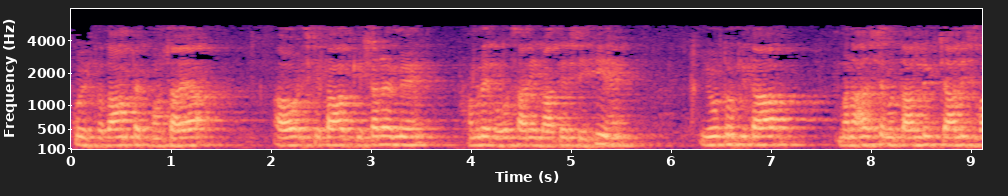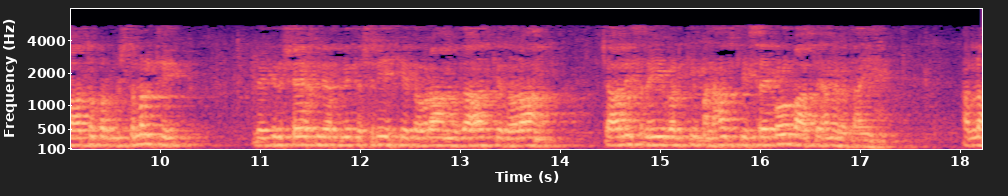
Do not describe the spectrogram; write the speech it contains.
کو اختتام تک پہنچایا اور اس کتاب کی شرح میں ہم نے بہت ساری باتیں سیکھی ہیں۔ یوں تو کتاب منحص سے متعلق چالیس باتوں پر مشتمل تھی، لیکن شیخ نے اپنی تشریح کے دوران، وضاحت کے دوران چالیس نہیں بلکہ منحص کی سینکڑوں باتیں ہمیں بتائی ہیں۔ اللہ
